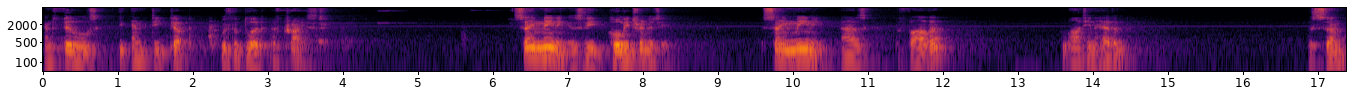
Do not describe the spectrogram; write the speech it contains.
and fills the empty cup with the blood of Christ. Same meaning as the Holy Trinity. Same meaning as the Father, who art in heaven, the Son,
